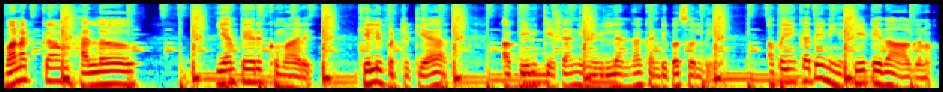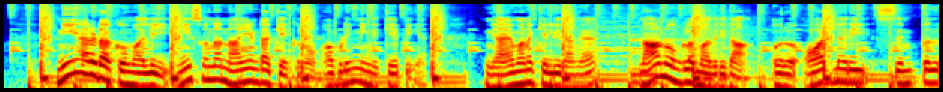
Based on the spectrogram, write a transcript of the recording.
வணக்கம் ஹலோ என் பேர் குமார். கேள்விப்பட்டிருக்கியா? அப்படின்னு கேட்டால் நீங்கள் இல்லைன்னு தான் கண்டிப்பாக சொல்வீங்க. அப்போ என் கதையை நீங்கள் கேட்டே தான் ஆகணும். நீ யாருடா கோமாளி? நீ சொன்னால் நான் ஏன்டா கேட்கணும்? அப்படின்னு நீங்கள் கேட்பீங்க நியாயமான கேள்வி தாங்க நானும் உங்களை மாதிரி தான் ஒரு ordinary simple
